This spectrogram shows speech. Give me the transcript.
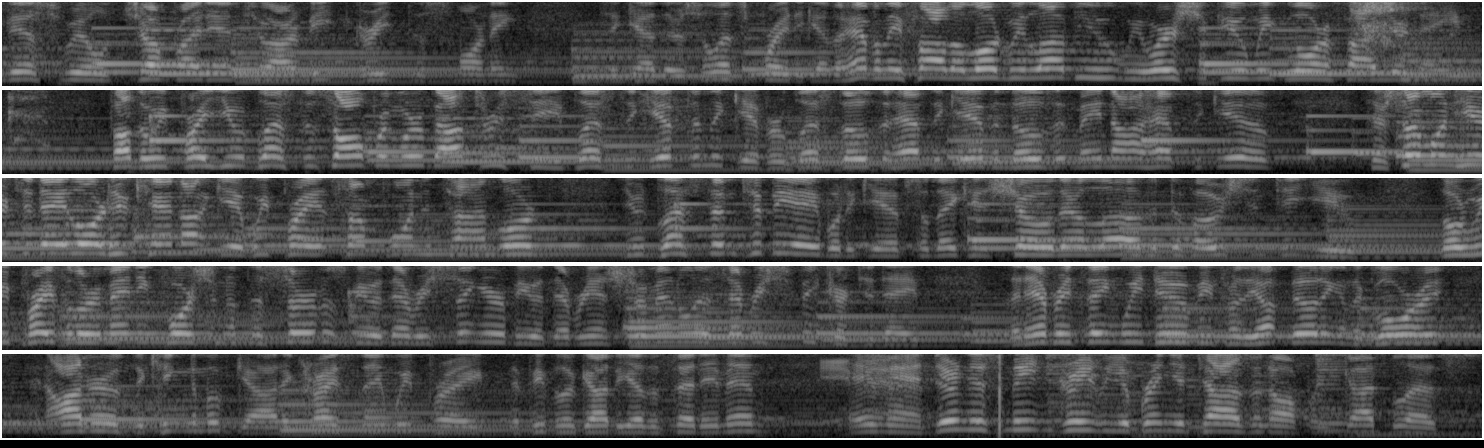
This, we'll jump right into our meet and greet this morning together. So let's pray together. Heavenly Father, Lord, we love you, we worship you, and we glorify your name. Father, we pray you would bless this offering we're about to receive. Bless the gift and the giver. Bless those that have to give and those that may not have to give. If there's someone here today, Lord, who cannot give, we pray at some point in time, Lord, you would bless them to be able to give so they can show their love and devotion to you. Lord, we pray for the remaining portion of the service. Be with every singer, be with every instrumentalist, every speaker today. Let everything we do be for the upbuilding and the glory honor of the kingdom of God. In Christ's name we pray. The people of God together said, Amen. Amen. During this meet and greet, will you bring your tithes and offerings? God bless.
